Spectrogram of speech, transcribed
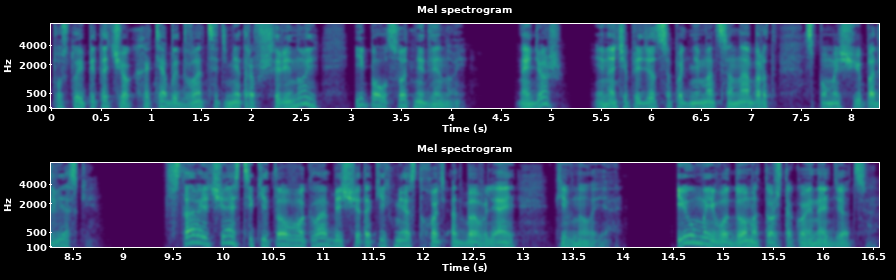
пустой пятачок, хотя бы 20 метров шириной и полсотни длиной. Найдешь? Иначе придется подниматься на борт с помощью подвески. «В старой части китового кладбища таких мест хоть отбавляй», — кивнул я. «И у моего дома тоже такое найдется».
